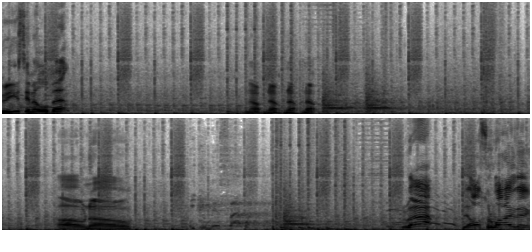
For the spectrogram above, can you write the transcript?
Grease him a little bit. No, no, no, no. Oh no. Crap! They're all surviving.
